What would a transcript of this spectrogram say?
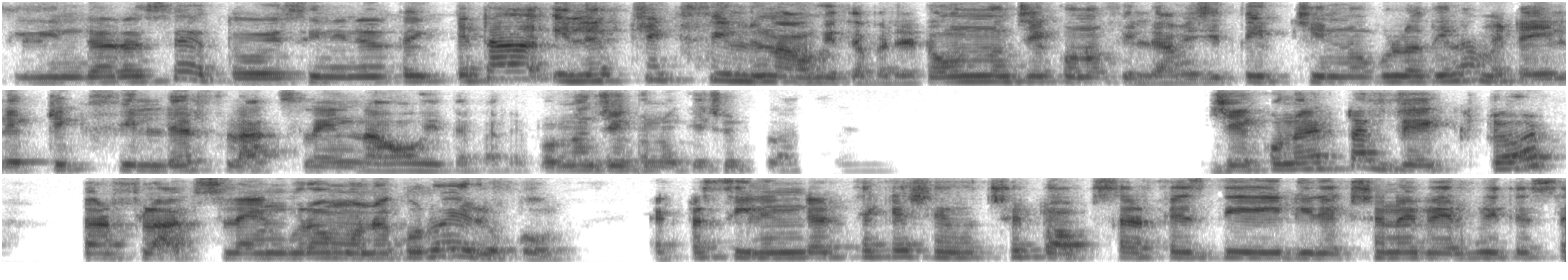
সিলিন্ডার আছে, তো ওই সিলিন্ডার এটা ইলেকট্রিক ফিল্ড নাও হইতে পারে, এটা অন্য যে কোনো ফিল্ড আমি যে তীর চিহ্নগুলো দিলাম, এটা ইলেকট্রিক ফিল্ডের ফ্লাক্স লাইন নাও হইতে পারে, অন্য যে কোনো কিছু ফ্লাক্স লাইন যে কোনো একটা ভেক্টর তার ফ্লাক্স লাইনগুলো মনে করো এরকম, একটা সিলিন্ডার থেকে সে হচ্ছে টপ সারফেস দিয়ে এই ডিরেকশনে বের হইতেছে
